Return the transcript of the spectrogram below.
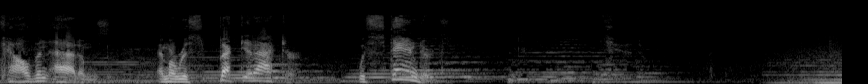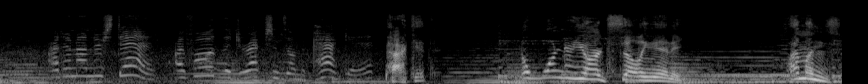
Calvin Adams, am a respected actor with standards. I don't understand. I followed the directions on the packet. Packet? No wonder you aren't selling any. Lemons.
